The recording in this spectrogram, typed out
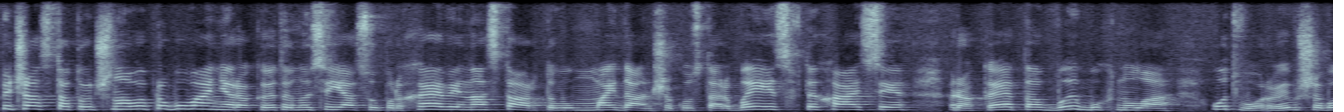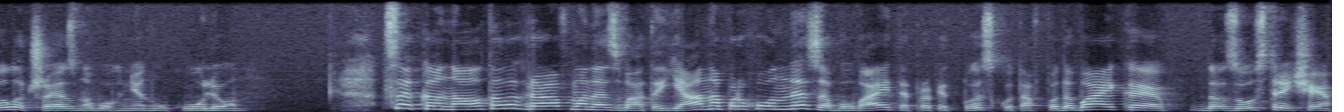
Під час статичного випробування ракети носія Heavy на стартовому майданчику Starbase в Техасі ракета вибухнула, утворивши величезну вогняну кулю. Це канал Телеграф. Мене звати Яна Пархон. Не забувайте про підписку та вподобайки. До зустрічі.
